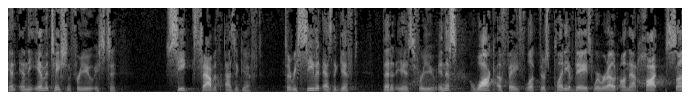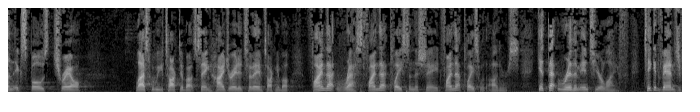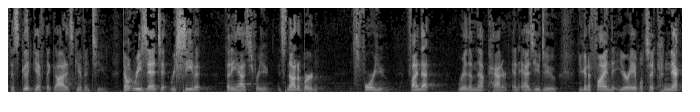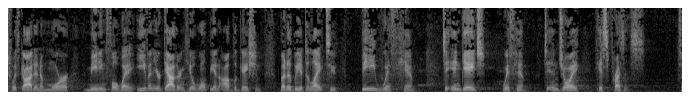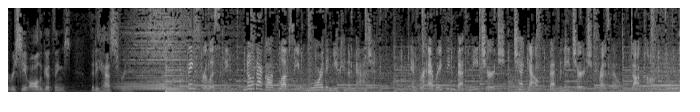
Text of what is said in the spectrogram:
And, and the invitation for you is to seek Sabbath as a gift, to receive it as the gift that it is for you. In this walk of faith, look, there's plenty of days where we're out on that hot, sun exposed trail Last week we talked about staying hydrated. Today I'm talking about find that rest, find that place in the shade, find that place with others. Get that rhythm into your life. Take advantage of this good gift that God has given to you. Don't resent it. Receive it that He has for you. It's not a burden. It's for you. Find that rhythm, that pattern. And as you do, you're going to find that you're able to connect with God in a more meaningful way. Even your gathering here won't be an obligation, but it'll be a delight to be with Him, to engage with Him, to enjoy His presence, to receive all the good things that He has for you. Thanks for listening. Know that God loves you more than you can imagine. And for everything Bethany Church, check out bethanychurchfresno.com.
